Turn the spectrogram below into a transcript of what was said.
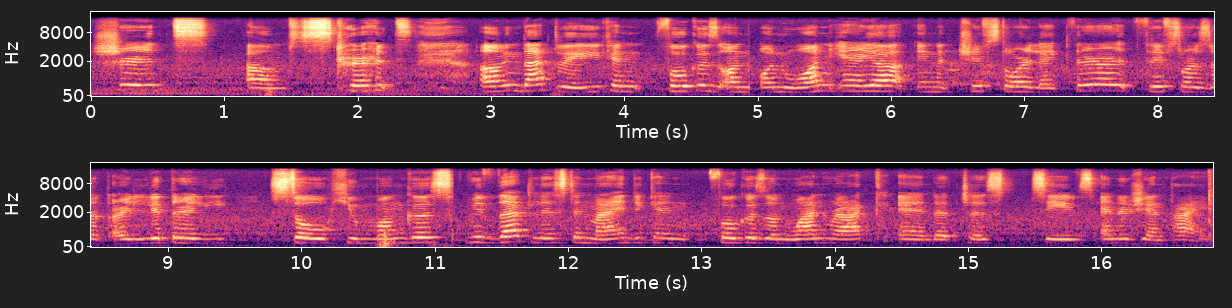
shirts um, skirts. Um, in that way you can focus on on one area in a thrift store. Like there are thrift stores that are literally so humongous. With that list in mind, you can focus on one rack and that just saves energy and time.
